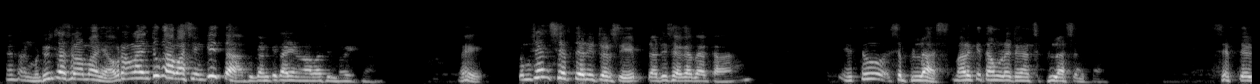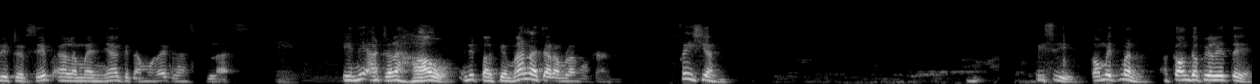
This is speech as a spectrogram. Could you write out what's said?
Kita akan menderita selamanya. Orang lain itu ngawasin kita, bukan kita yang ngawasin mereka. Baik. Kemudian safety leadership, tadi saya katakan, itu 11. Mari kita mulai dengan 11 saja. Safety leadership elemennya kita mulai dengan 11. Ini adalah how, ini bagaimana cara melakukan. Vision, visi, komitmen, accountability,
